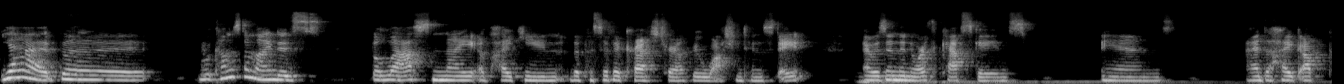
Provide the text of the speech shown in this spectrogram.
Yeah, the what comes to mind is the last night of hiking the Pacific Crest Trail through Washington State. I was in the North Cascades and I had to hike up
